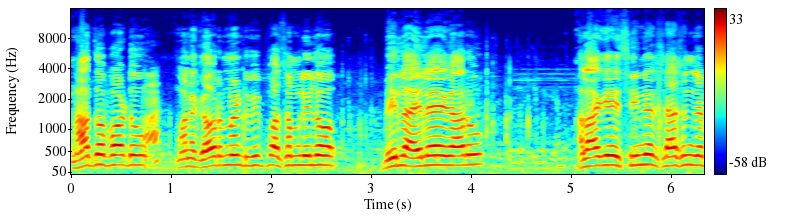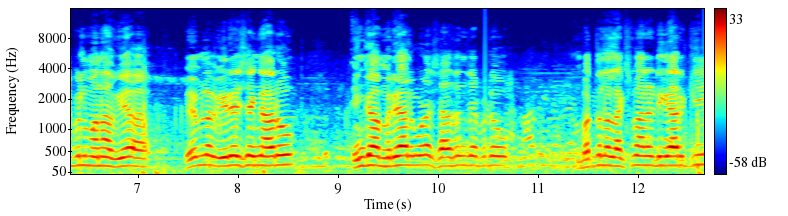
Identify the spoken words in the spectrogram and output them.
నాతో పాటు మన గవర్నమెంట్ విప్ అసెంబ్లీలో బీర్ల ఐలయ్య గారు అలాగే సీనియర్ శాసనసభ్యులు మన వేముల వీరేశం గారు ఇంకా మిర్యాలగూడ శాసనసభ్యుడు బత్తుల లక్ష్మారెడ్డి గారికి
